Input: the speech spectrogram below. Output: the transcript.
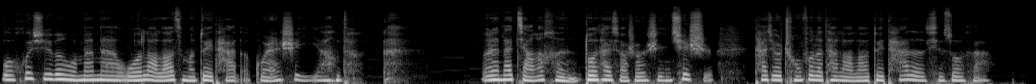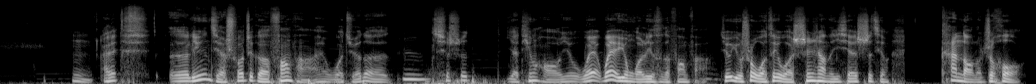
我会去问我妈妈，我姥姥怎么对她的，果然是一样的。我让他讲了很多他小时候的事情，确实，他就重复了他姥姥对他的一些做法。嗯，哎，呃，玲玲姐说这个方法，哎，我觉得嗯其实也挺好，因为我也我也用过类似的方法。就有时候我对我身上的一些事情看到了之后，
